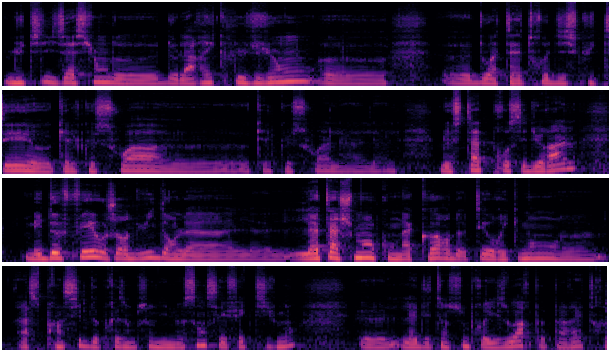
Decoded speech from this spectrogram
l'utilisation de, la réclusion euh, euh, doit être discutée quel que soit, le stade procédural. Mais de fait, aujourd'hui, dans l'attachement qu'on accorde théoriquement à ce principe de présomption d'innocence, effectivement, la détention provisoire peut paraître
